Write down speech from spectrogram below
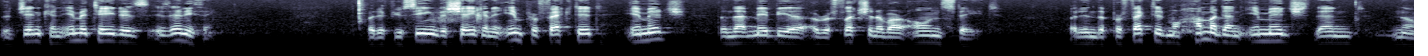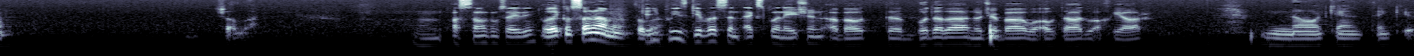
the jinn can imitate is, is anything. But if you're seeing the shaykh in an imperfected image then that may be a, a reflection of our own state. But in the perfected Muhammadan image then no, inshaAllah. Mm. As-salamu Sayyidi. Walaykum salam Can you please give us an explanation about the Budala, Nujaba wa Awtad wa Akhyar? No, I can't, thank you.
